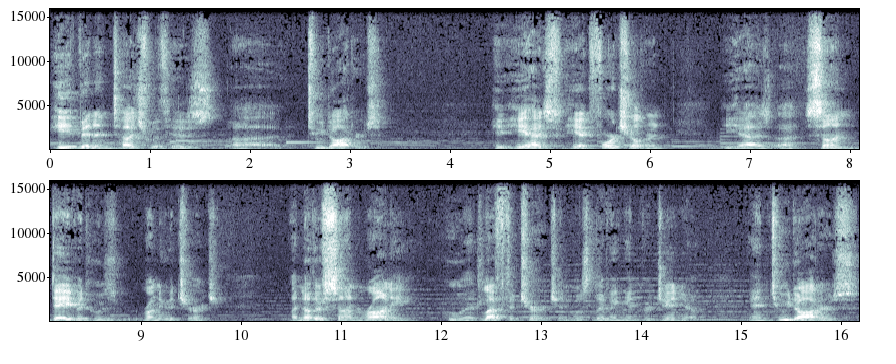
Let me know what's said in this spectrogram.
he had been in touch with his uh, two daughters. He, he, has, he had four children. He has a son, David, who's running the church, another son, Ronnie, who had left the church and was living in Virginia, and two daughters,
